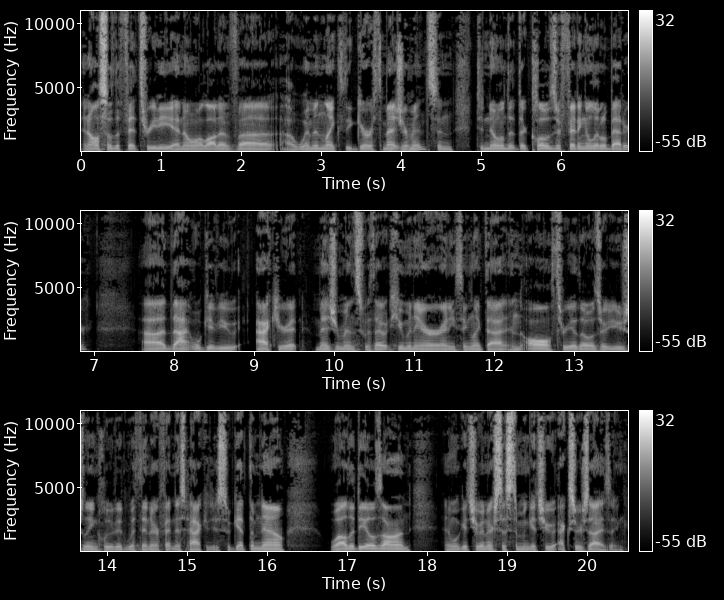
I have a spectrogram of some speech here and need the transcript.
And also the Fit 3D. I know a lot of uh, uh, women like the girth measurements and to know that their clothes are fitting a little better. Uh, that will give you accurate measurements without human error or anything like that. And all three of those are usually included within our fitness packages. So get them now while the deal's on, and we'll get you in our system and get you exercising.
